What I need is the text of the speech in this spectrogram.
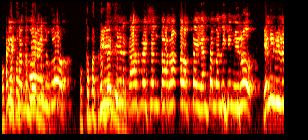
ఒక్క పథకం పేరు ఒక్క పథకం పేరు కార్పొరేషన్ ద్వారా ఒక్క ఎంత మందికి మీరు ఎన్ని నిధులు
